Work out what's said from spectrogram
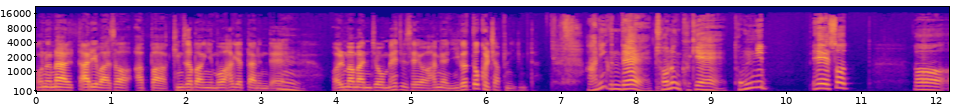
어느 날 딸이 와서 아빠 김서방이 뭐 하겠다는데 음. 얼마만 좀 해주세요 하면 이것도 골치 아픈 일입니다. 아니 근데 저는 그게 독립해서 어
